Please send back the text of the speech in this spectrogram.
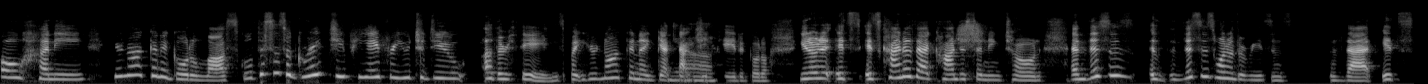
oh honey you're not going to go to law school. This is a great gpa for you to do other things but you're not going to get that gpa to go to you know it's it's kind of that condescending tone. And this is this is one of the reasons that it's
